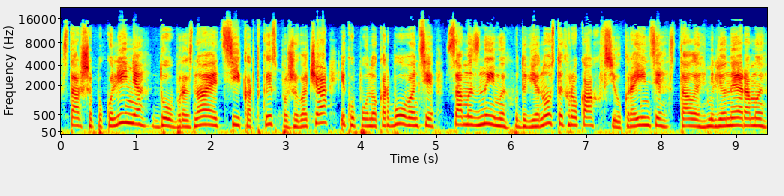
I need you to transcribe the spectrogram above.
Старше покоління добре знає ці картки споживача і купонокарбованці. Саме з ними у 90-х роках всі українці стали мільйонерами,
